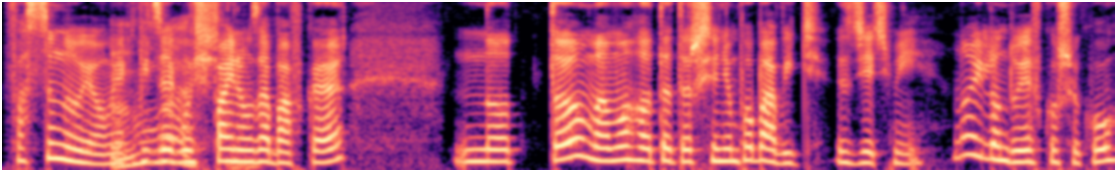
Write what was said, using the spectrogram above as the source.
fascynują. Jak no widzę właśnie. jakąś fajną zabawkę, no to mam ochotę też się nią pobawić z dziećmi. No i ląduję w koszyku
